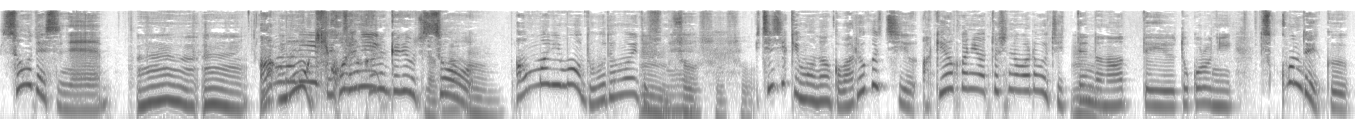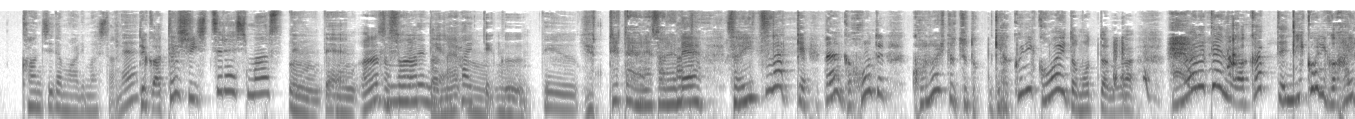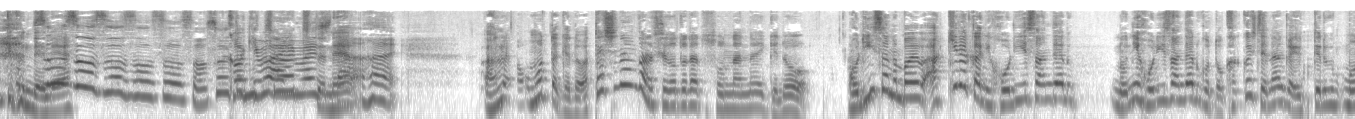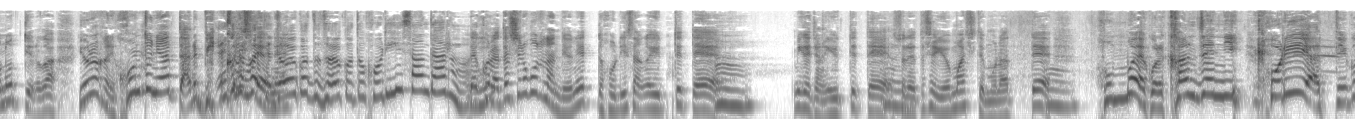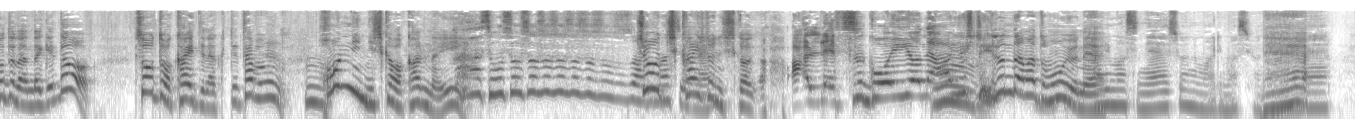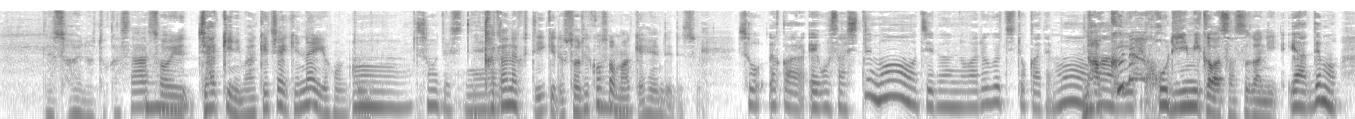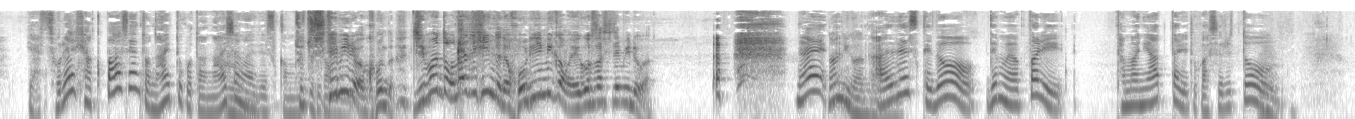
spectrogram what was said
そうですね。うん、うん。あんまりもう聞こえる陰口だそう。から。あんまりもうどうでもいいですね。うん、そうそうそう。一時期もなんか悪口、明らかに私の悪口言ってんだなっていうところに突っ込んでいく感じでもありましたねて。いうか、私、失礼しますって言って、うんうんあなたそうだったねに入っていくっていう。言ってたよね、それね。それいつだっけ？なんか本当に、この人ちょっと逆に怖いと思ったのが、言われてんの分かってニコニコ入ってくんだよね。そうそうそうそうそう、そういう時もありました。ねはい。あれ、思ったけど、私なんかの仕事だとそんなにないけど、堀井さんの場合は明らかに堀井さんであるのに堀井さんであることを隠してなんか言ってるものっていうのが、世の中に本当にあって、あれびっくりしたよね。どういうこと？どういうこと？堀井さんであるの？にで、これ私のことなんだよねって堀井さんが言ってて、うん。美香ちゃんが言ってて、それ私は読ませてもらって、うん、ほんまや、これ完全に堀江やっていうことなんだけど、そうとは書いてなくて、多分、本人にしかわかんない。うん、ああ、そうそうそうそうそうそうそう。超近い人にしか、ああれすごいよね、ああいう人いるんだなと思うよね。ありますね。そういうのもありますよね。ね。そういうのとかさ、そういう邪気に負けちゃいけないよ、本当うに。ん、そうですね。勝たなくていいけど、それこそ負けへんでですよ。そう、だからエゴさしても、自分の悪口とかでも。まあなくない堀井美香はさすがに。いや、でも、いや、それは100%ないってことはないじゃないですか、もちょっとしてみるわ、今度。自分と同じ頻度で堀井美香もエゴさしてみるわ。ない。何があれですけど、でもやっぱり、たまに会ったりとかすると、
